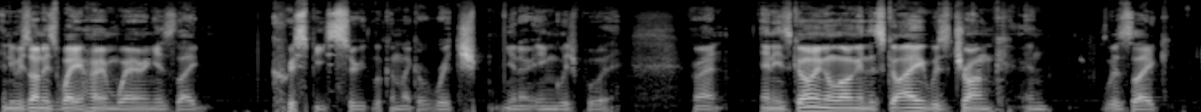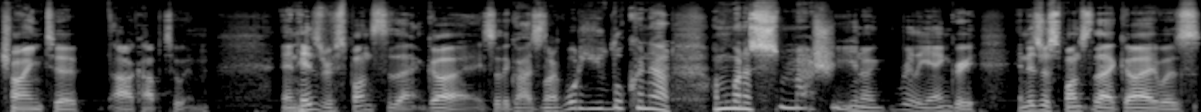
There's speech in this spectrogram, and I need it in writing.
and he was on his way home wearing his like crispy suit, looking like a rich, you know, English boy, right? And he's going along, and this guy was drunk and was like trying to arc up to him. And his response to that guy, so the guy's like, "What are you looking at? I'm gonna smash you!" You know, really angry. And his response to that guy was,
